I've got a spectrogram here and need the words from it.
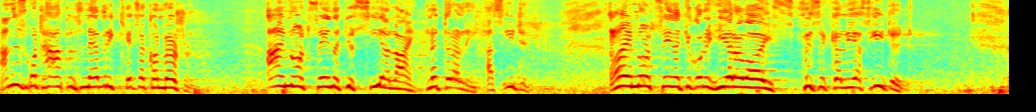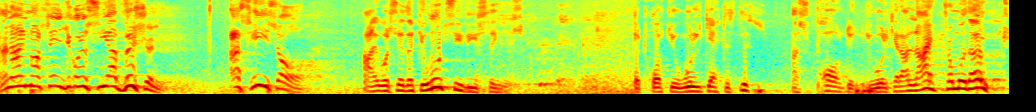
And this is what happens in every case of conversion. I'm not saying that you see a light, literally, as he did. I'm not saying that you're going to hear a voice physically as he did. And I'm not saying that you're going to see a vision as he saw. I will say that you won't see these things. But what you will get is this, as Paul did. You will get a light from without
